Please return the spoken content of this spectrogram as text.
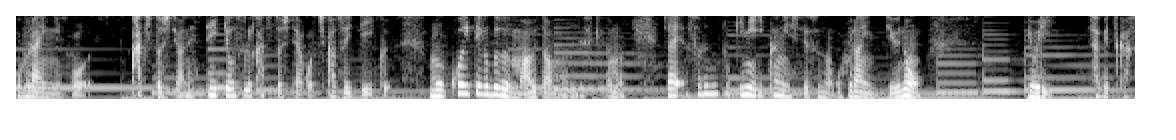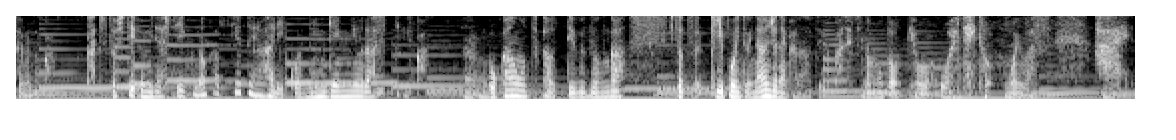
オフラインにこう、価値としてはね、提供する価値としてはこう近づいていく。もう超えていく部分もあるとは思うんですけども、じゃあ、それの時にいかにしてそのオフラインっていうのを、より差別化するのか、価値として生み出していくのかっていうと、やはりこう人間味を出すっていうか、うん、五感を使うっていう部分が一つキーポイントになるんじゃないかなという仮説のもと、今日は終わりたいと思います。はい。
